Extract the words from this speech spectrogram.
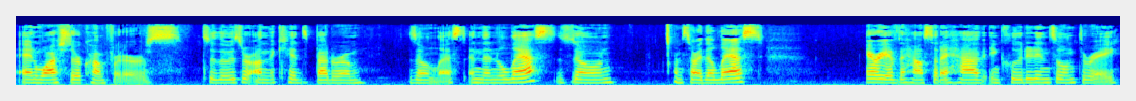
and wash their comforters. So those are on the kids' bedroom zone list. And then the last zone, I'm sorry, the last area of the house that I have included in zone three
